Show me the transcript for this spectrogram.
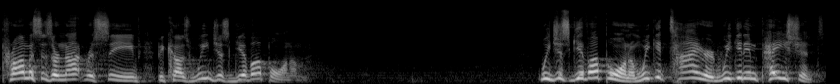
promises are not received because we just give up on them. We just give up on them. We get tired. We get impatient.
